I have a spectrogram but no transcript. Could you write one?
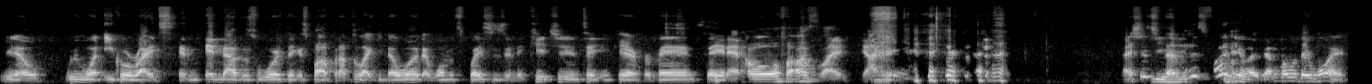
you know, we want equal rights, and, and now this war thing is popping up. They're like, you know what? A woman's place is in the kitchen, taking care of her man, staying at home. I was like, I mean, that's just yeah. it's funny. Like, I don't know what they want.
